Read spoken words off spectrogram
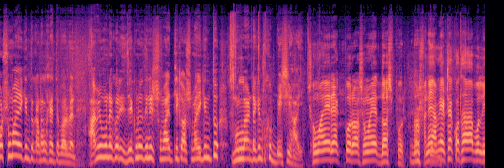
অসময়ে কিন্তু কাঁঠাল খাইতে পারবেন। আমি মনে করি যে কোনো জিনিস সময়ের থেকে অসময়ে কিন্তু মূল্যায়নটা কিন্তু খুব বেশি হয়। সময়ের এক পোর অসময়ের দশ পোর। মানে আমি একটা কথা বলি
